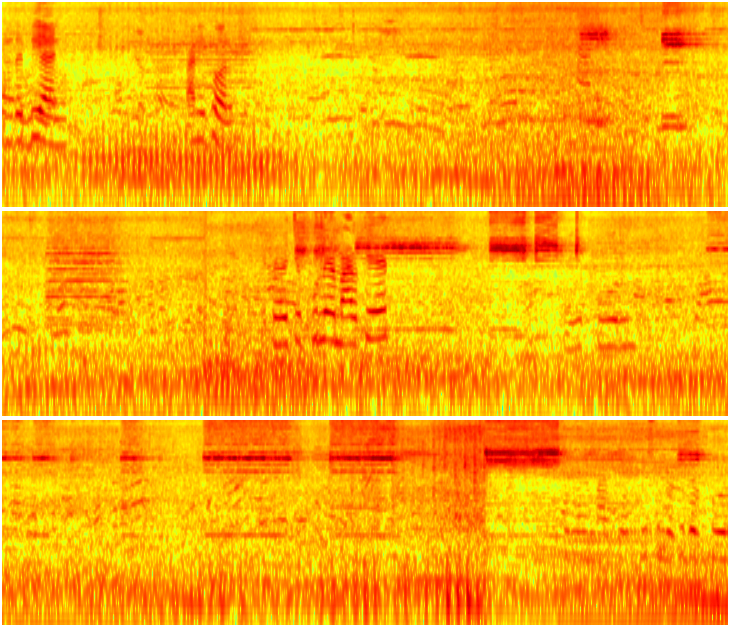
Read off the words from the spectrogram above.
আমাদের বিয়ান। পানি ফল এটা হচ্ছে ফুলের মার্কেট। ফুল। ফুলের মার্কেট কি সুন্দর সুন্দর ফুল।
